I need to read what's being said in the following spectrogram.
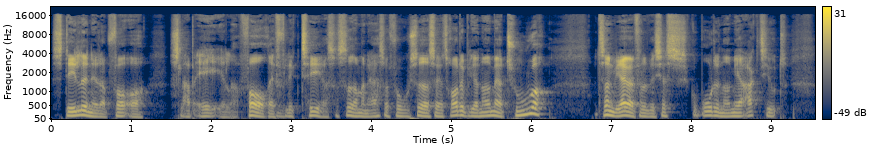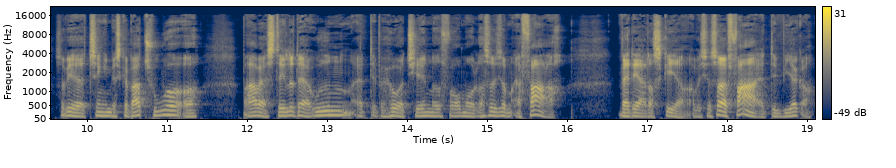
stille netop for at slappe af, eller for at reflektere, så sidder man er så fokuseret, så jeg tror, det bliver noget med at ture. Sådan vil jeg i hvert fald, hvis jeg skulle bruge det noget mere aktivt, så vil jeg tænke, at jeg skal bare ture og bare være stille der, uden at det behøver at tjene noget formål, og så ligesom erfare, hvad det er, der sker. Og hvis jeg så erfarer, at det virker,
